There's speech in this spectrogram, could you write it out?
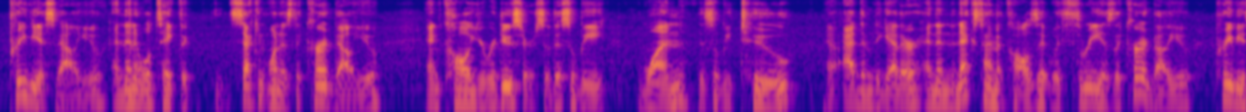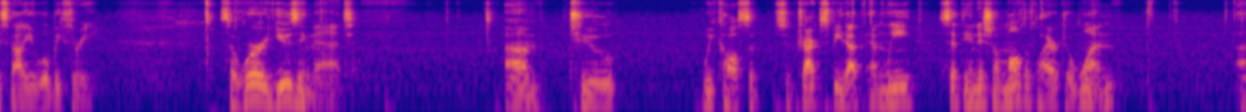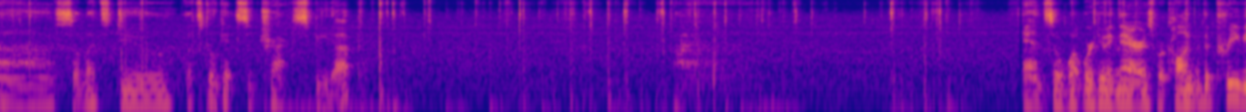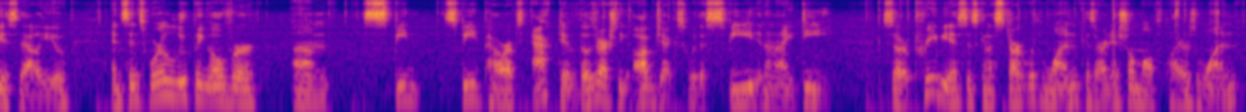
previous value. And then it will take the second one as the current value and call your reducer. So this will be one, this will be two, add them together. And then the next time it calls it with three as the current value, previous value will be three. So we're using that um, to, we call sub subtract speed up and we set the initial multiplier to 1. Uh, so let's do, let's go get subtract speed up. And so what we're doing there is we're calling it with the previous value. And since we're looping over um, speed, speed power-ups active, those are actually objects with a speed and an ID. So our previous is going to start with 1 because our initial multiplier is 1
